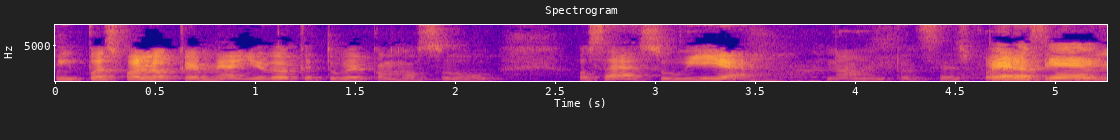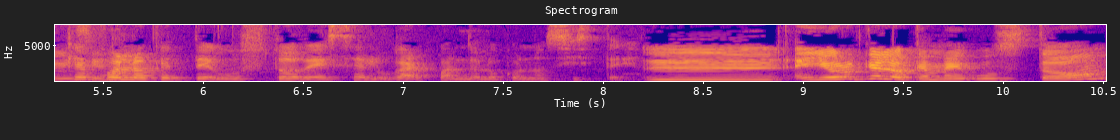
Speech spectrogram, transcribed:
Y pues fue lo que me ayudó, que tuve como su, o sea, su guía, ¿no? Entonces fue Pero ¿qué, ¿qué fue lo que te gustó de ese lugar cuando lo conociste? Mm, yo creo que lo que me gustó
